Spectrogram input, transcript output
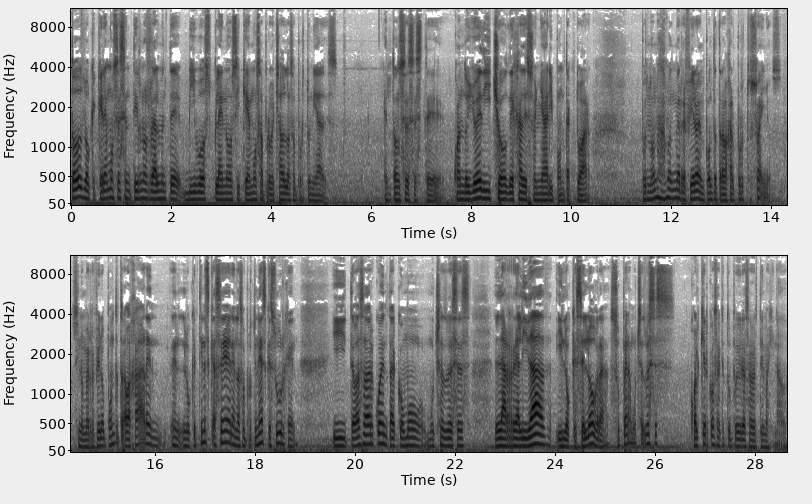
todos lo que queremos es sentirnos realmente vivos, plenos y que hemos aprovechado las oportunidades. Entonces, este, cuando yo he dicho deja de soñar y ponte a actuar, pues no nada más me refiero en ponte a trabajar por tus sueños, sino me refiero ponte a trabajar en, en lo que tienes que hacer, en las oportunidades que surgen, y te vas a dar cuenta cómo muchas veces la realidad y lo que se logra supera muchas veces cualquier cosa que tú pudieras haberte imaginado.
